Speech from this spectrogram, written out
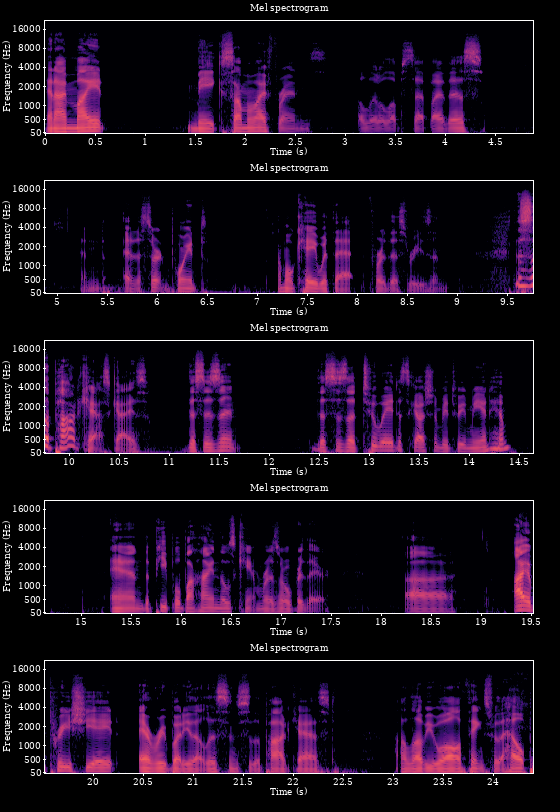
and I might make some of my friends a little upset by this, and at a certain point, I'm okay with that for this reason. This is a podcast, guys. This isn't. This is a two-way discussion between me and him and the people behind those cameras over there. Uh, I appreciate everybody that listens to the podcast. I love you all. Thanks for the help.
